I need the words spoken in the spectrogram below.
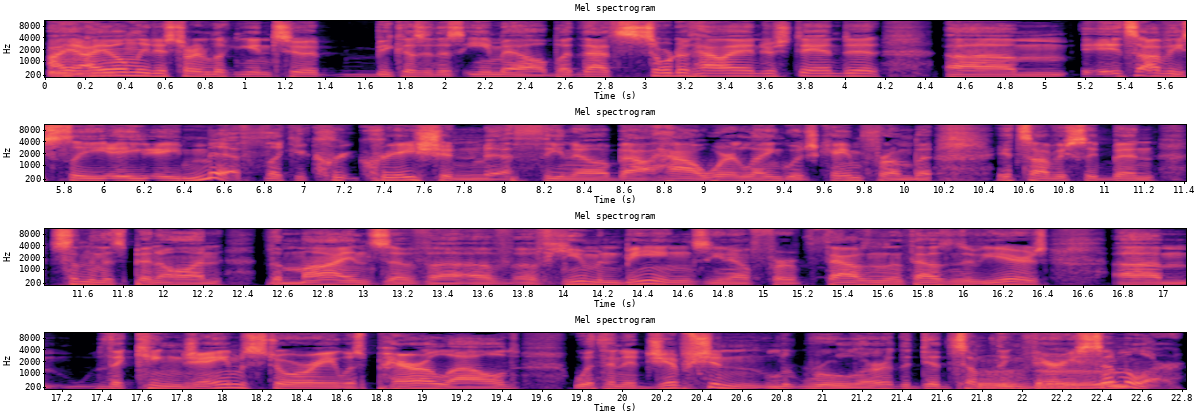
I, I only just started looking into it because of this email, but that's sort of how I understand it. Um, it's obviously a, a myth, like a cre- creation myth, you know, about how where language came from. But it's obviously been something that's been on the minds of uh, of, of human beings, you know, for thousands and thousands of years. Um, the King James story was paralleled with an Egyptian l- ruler that did something very Mhm. similar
